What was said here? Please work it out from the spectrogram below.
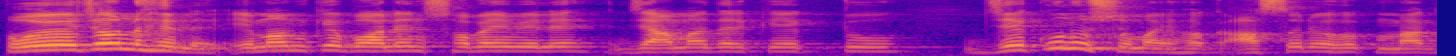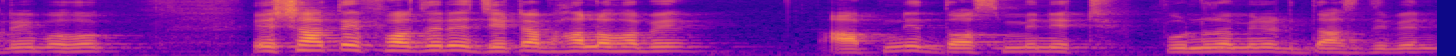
প্রয়োজন হলে ইমামকে বলেন সবাই মিলে যে আমাদেরকে একটু যে কোনো সময় হোক, আসরে হোক, মাগরিবে হোক, এর সাথে ফজরে যেটা ভালো হবে, আপনি দশ মিনিট, পনেরো মিনিট দাস দিবেন।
